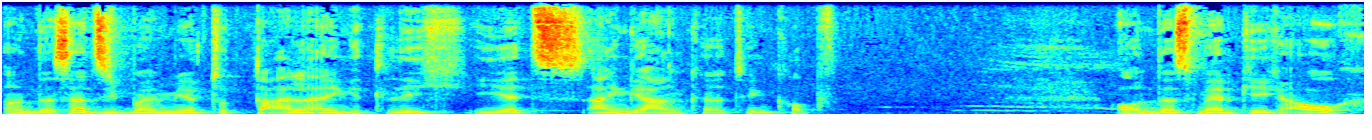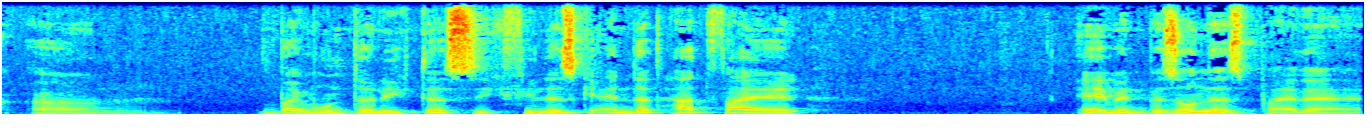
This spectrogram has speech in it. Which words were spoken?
Und das hat sich bei mir total eigentlich jetzt eingeankert im Kopf. Und das merke ich auch ähm, beim Unterricht, dass sich vieles geändert hat, weil eben besonders bei den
